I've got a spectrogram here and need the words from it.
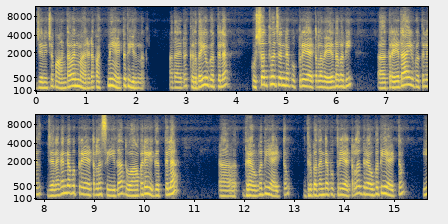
ജനിച്ച പാണ്ഡവന്മാരുടെ പത്നിയായിട്ട് തീരുന്നത്. അതായത് കൃതയുഗത്തിൽ കുശധ്വജന്റെ പുത്രിയായിട്ടുള്ള വേദവതി ത്രേതായുഗത്തിൽ ജനകന്റെ പുത്രിയായിട്ടുള്ള സീത ദ്വാപര യുഗത്തിൽ ദ്രൗപതിയായിട്ടും ദ്രുപദന്റെ പുത്രിയായിട്ടുള്ള ദ്രൗപതിയായിട്ടും ഈ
